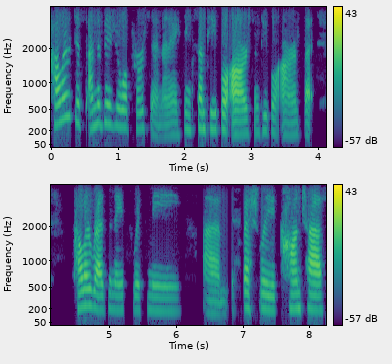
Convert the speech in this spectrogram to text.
color just I'm a visual person and I think some people are, some people aren't, but color resonates with me, um, especially contrast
